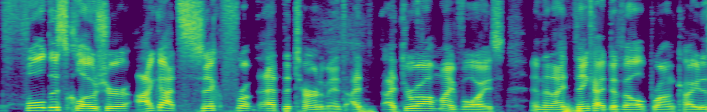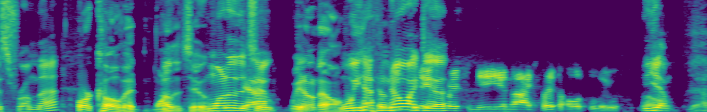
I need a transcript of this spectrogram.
full disclosure, I got sick from at the tournament. I I threw out my voice, and then I think I developed bronchitis from that, or COVID, one of the two. One of the Yeah. two. We don't know. We have So no idea. Spread me, and I spread to all of Duluth. So, Yeah. yeah.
